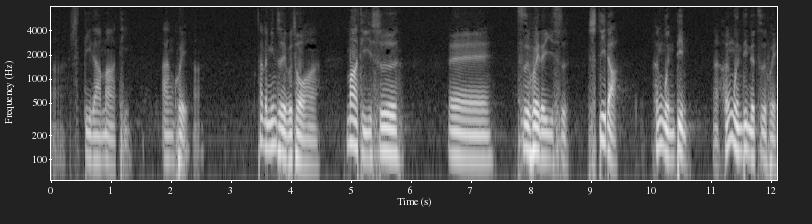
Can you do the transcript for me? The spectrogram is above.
啊，斯蒂拉玛蒂，安慧啊，他的名字也不错啊。玛蒂是呃智慧的意思，斯蒂拉很稳定啊，很稳定的智慧。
